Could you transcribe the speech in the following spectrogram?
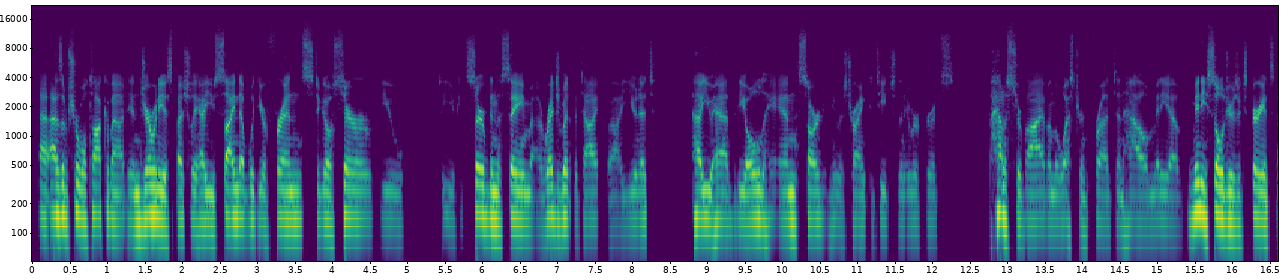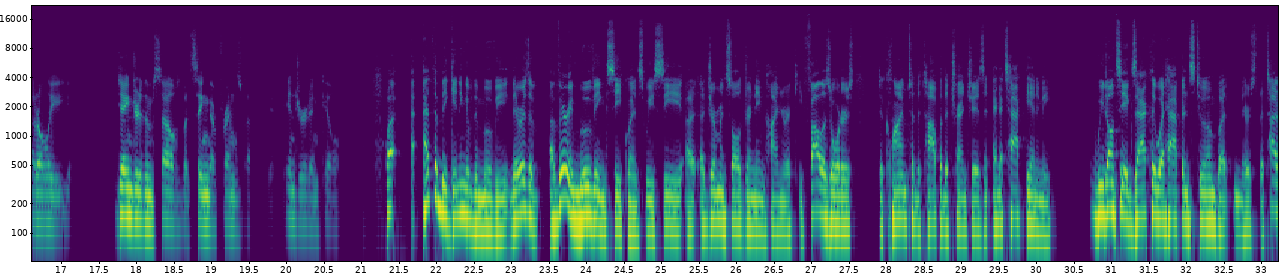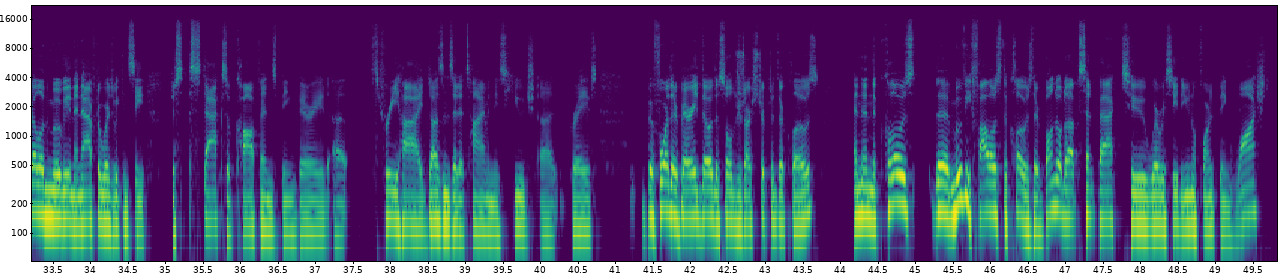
as I'm sure we'll talk about in Germany, especially how you signed up with your friends to go serve. You so you served in the same uh, regiment, battalion, uh, unit. How you had the old hand sergeant who was trying to teach the new recruits how to survive on the Western Front, and how many of many soldiers experienced not only danger to themselves but seeing their friends uh, injured and killed. Well, at the beginning of the movie, there is a, a very moving sequence. We see a, a, German soldier named Heinrich. He follows orders to climb to the top of the trenches and, and attack the enemy we don't see exactly what happens to him, but there's the title of the movie, and then afterwards we can see just stacks of coffins being buried, uh, three high, dozens at a time in these huge uh, graves. Before they're buried, though, the soldiers are stripped of their clothes, And then the clothes, the movie follows the clothes. They're bundled up, sent back to where we see the uniforms being washed,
